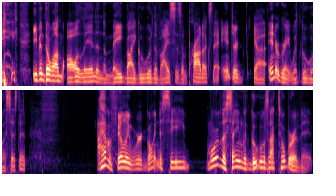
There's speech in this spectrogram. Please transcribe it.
even though I'm all in in the made by Google devices and products that inter, uh, integrate with Google Assistant, I have a feeling we're going to see more of the same with Google's October event.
